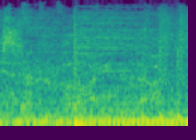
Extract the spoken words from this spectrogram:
chasing blinder.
